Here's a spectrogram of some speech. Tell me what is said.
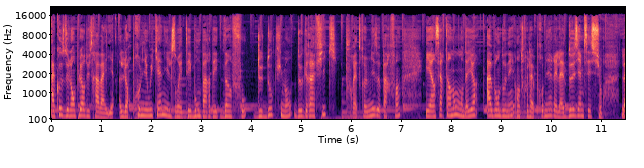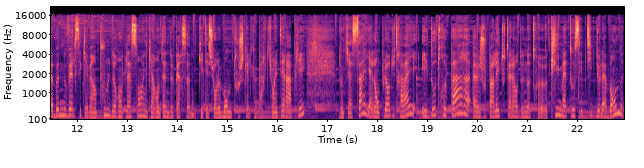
À cause de l'ampleur du travail. Leur premier week-end, ils ont été bombardés d'infos, de documents, de graphiques pour être mis au parfum. Et un certain nombre ont d'ailleurs abandonné entre la première et la deuxième session. La bonne nouvelle, c'est qu'il y avait un pool de remplaçants, une quarantaine de personnes qui étaient sur le banc de touche quelque part, qui ont été rappelées. Donc il y a ça, il y a l'ampleur du travail. Et d'autre part, euh, je vous parlais tout à l'heure de notre climato-sceptique de la bande.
